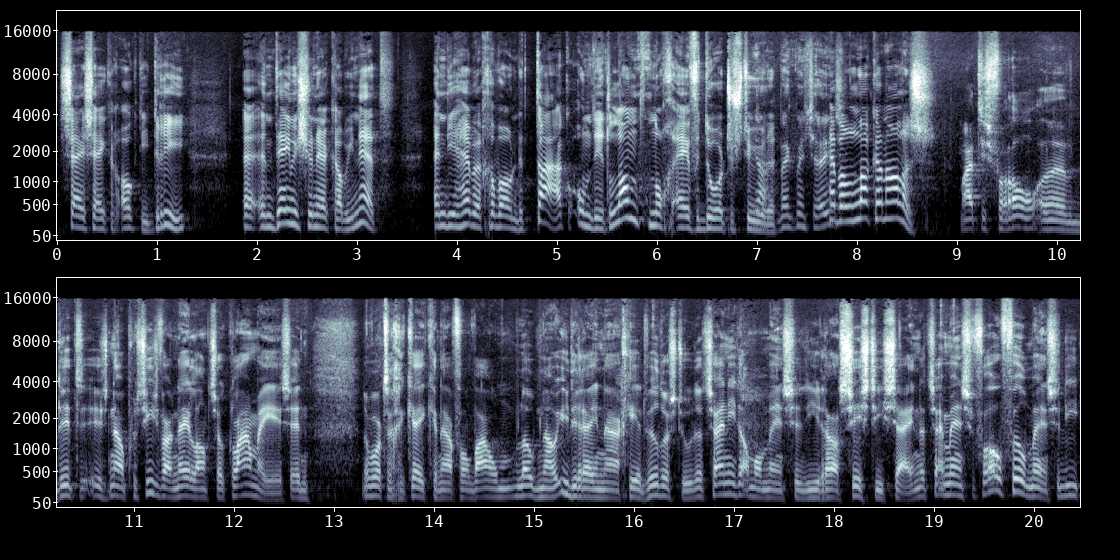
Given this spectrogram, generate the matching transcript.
zij zeker ook die drie, een demissionair kabinet. En die hebben gewoon de taak om dit land nog even door te sturen. Ja, ben ik met je eens. Hebben lak aan alles. Maar het is vooral, eh, dit is nou precies waar Nederland zo klaar mee is. En dan wordt er gekeken naar van waarom loopt nou iedereen naar Geert Wilders toe. Dat zijn niet allemaal mensen die racistisch zijn. Dat zijn mensen, vooral veel mensen die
